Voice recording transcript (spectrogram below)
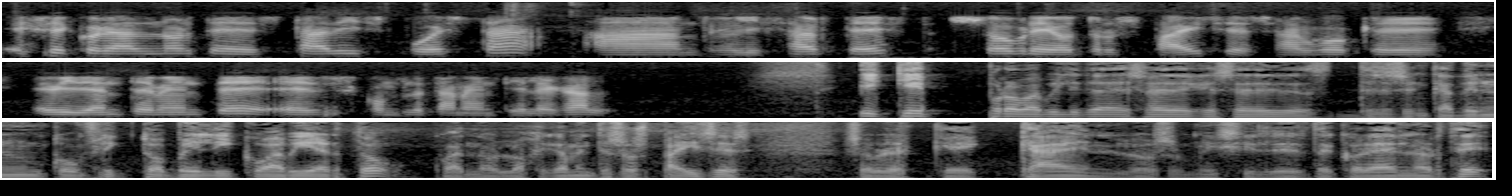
es que Corea del Norte está dispuesta a realizar test sobre otros países, algo que evidentemente es completamente ilegal. ¿Y qué probabilidades hay de que se des- desencadene un conflicto bélico abierto cuando, lógicamente, esos países sobre los que caen los misiles de Corea del Norte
